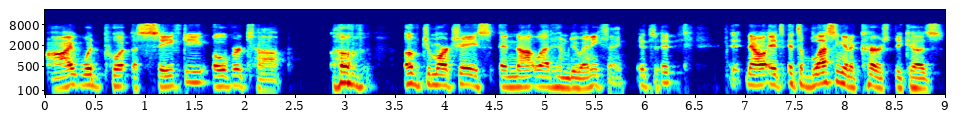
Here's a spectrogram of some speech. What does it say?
I would put a safety over top of of Ja'Marr Chase and not let him do anything. It's it, it now it's it's a blessing and a curse because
